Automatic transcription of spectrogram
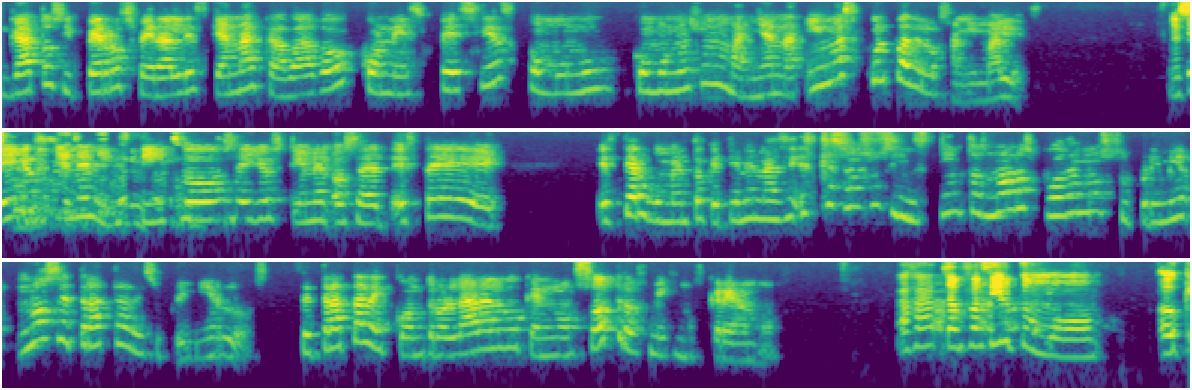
Gatos y perros ferales que han acabado con especies como no, como no es un mañana. Y no es culpa de los animales ellos tienen instintos, ellos tienen, o sea, este, este argumento que tienen así, es que son sus instintos, no los podemos suprimir, no se trata de suprimirlos, Se trata de controlar algo que nosotros mismos creamos. Ajá, tan fácil como, ok,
